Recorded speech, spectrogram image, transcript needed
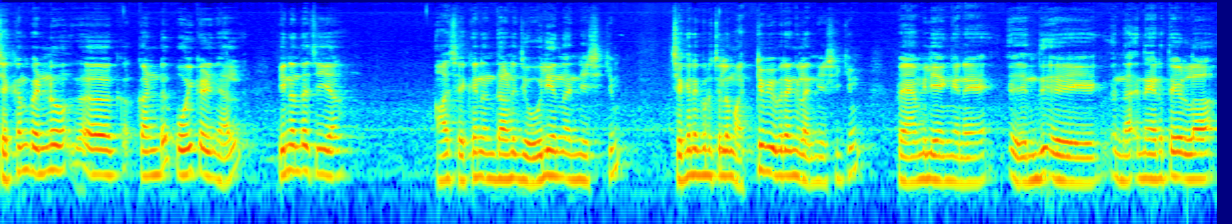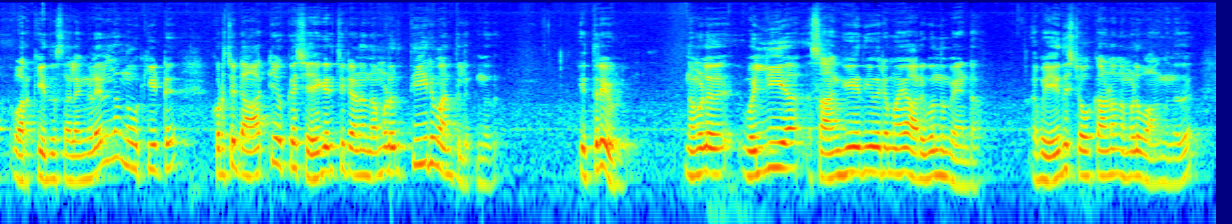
ചെക്കൻ പെണ്ണ് കണ്ട് പോയി കഴിഞ്ഞാൽ പിന്നെന്താ ചെയ്യുക? ആ ചെക്കൻ എന്താണ് ജോലി എന്ന് അന്വേഷിക്കും. ചെക്കനെ കുറിച്ചുള്ള മറ്റു വിവരങ്ങൾ അന്വേഷിക്കും. ഫാമിലി എങ്ങനെ എന്ത് നേരത്തെയുള്ള വർക്ക് ചെയ്ത സ്ഥലങ്ങളെല്ലാം നോക്കിയിട്ട് കുറച്ച് ഡാറ്റയൊക്കെ ശേഖരിച്ചിട്ടാണ് നമ്മളൊരു തീരുമാനത്തിലെത്തുന്നത്. ഇത്രയേ ഉള്ളൂ. നമ്മൾ വലിയ സാങ്കേതികപരമായ അറിവൊന്നും വേണ്ട. അപ്പോൾ ഏത് സ്റ്റോക്കാണോ നമ്മൾ വാങ്ങുന്നത്.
